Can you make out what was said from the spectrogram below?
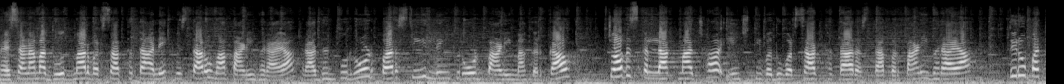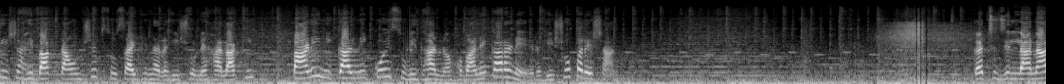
મહેસાણામાં ધોધમાર વરસાદ થતા અનેક વિસ્તારોમાં પાણી ભરાયા. રાધનપુર રોડ પર સી લિંક રોડ પાણીમાં ગરકાવ. ચોવીસ કલાકમાં છ ઇંચથી વધુ વરસાદ થતા રસ્તા પર પાણી ભરાયા. તિરુપતિ શાહીબાગ ટાઉનશીપ સોસાયટીના રહીશોને હાલાકી, પાણી નિકાલની કોઈ સુવિધા ન હોવાને કારણે રહીશો પરેશાન. કચ્છ જિલ્લાના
